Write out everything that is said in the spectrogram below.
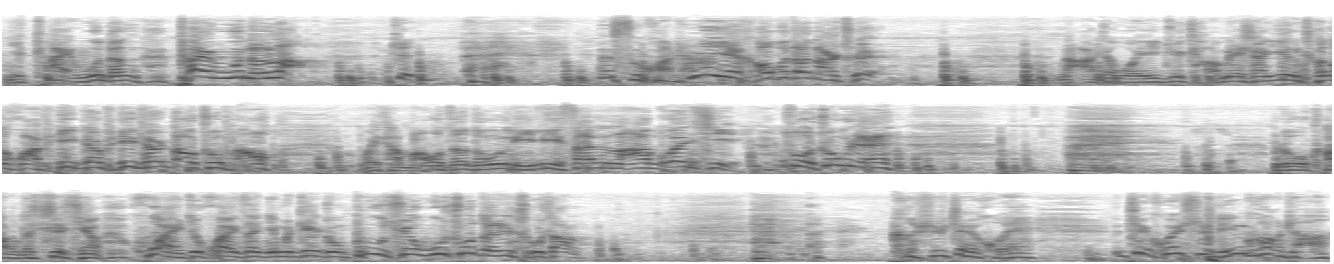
你太无能，太无能了。这，苏矿长，你也好不到哪儿去，拿着我一句场面上应酬的话，屁颠屁颠到处跑，为他毛泽东、李立三拉关系，做中人。哎，路矿的事情坏就坏在你们这种不学无术的人手上。可是这回，这回是林矿长。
